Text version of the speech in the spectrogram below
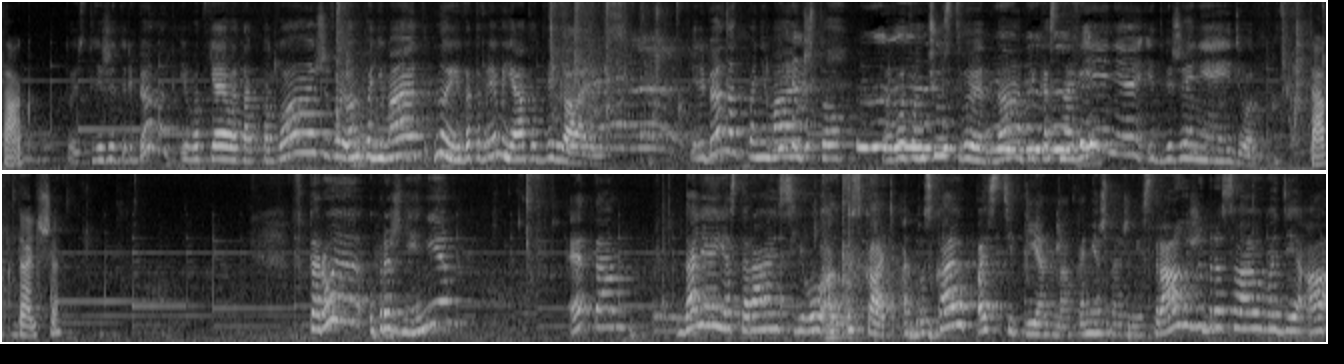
Так. То есть лежит ребенок, и вот я его так поглаживаю, он понимает, ну и в это время я отодвигаюсь. И ребенок понимает, что вот он чувствует, да, прикосновение и движение идет. Так, дальше. Второе упражнение это далее я стараюсь его отпускать. Отпускаю постепенно. Конечно же, не сразу же бросаю в воде, а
